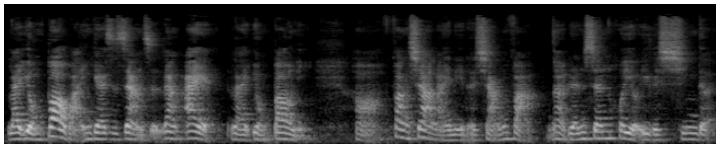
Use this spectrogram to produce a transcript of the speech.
来拥抱吧，应该是这样子，让爱来拥抱你，啊，放下来你的想法，那人生会有一个新的。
